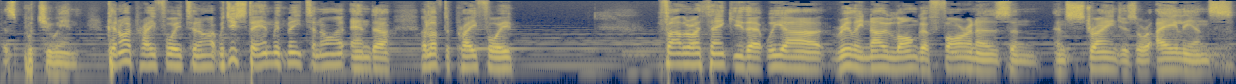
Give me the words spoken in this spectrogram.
has put you in. Can I pray for you tonight? Would you stand with me tonight? And uh, I'd love to pray for you. Father, I thank you that we are really no longer foreigners and, and strangers or aliens,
